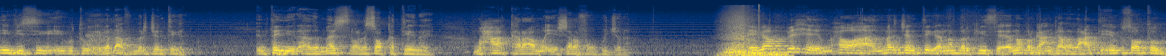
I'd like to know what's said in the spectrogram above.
E v c-ga iigu tuur iga dhaaf merjantiga intay yidhaahdo meesha laga soo katiinayo. Maxaa karaamo iyo sharafoo ku jira iga bixi muxuu ahaa merjantiga nambarkiisa ee nambarkan kale lacagta iigu soo tuur.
